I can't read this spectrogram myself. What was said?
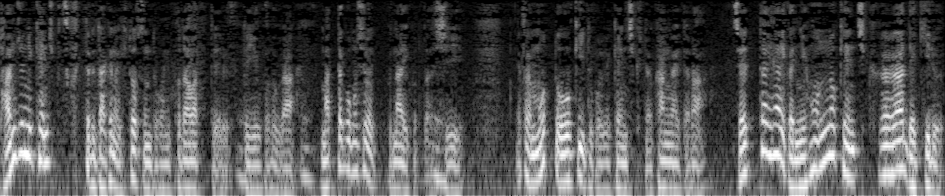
単純に建築作ってるだけの一つのところにこだわってるっていうことが全く面白くないことだしやっぱりもっと大きいところで建築っていうのを考えたら絶対何か日本の建築家ができる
